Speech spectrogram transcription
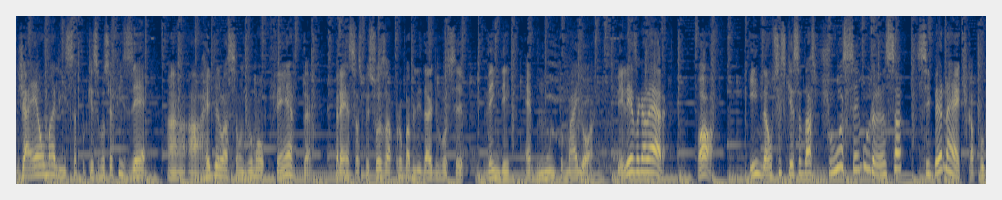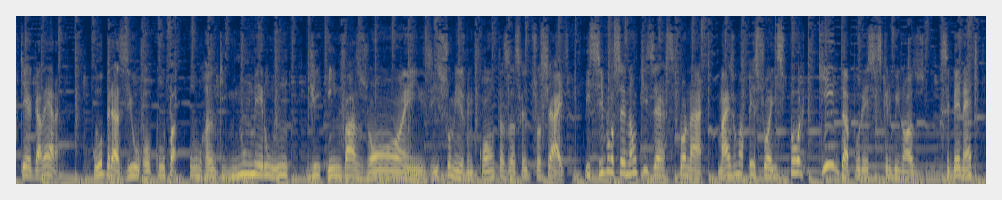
já é uma lista, porque se você fizer a, a revelação de uma oferta para essas pessoas, a probabilidade de você vender é muito maior. Beleza, galera? Ó, e não se esqueça da sua segurança cibernética, porque, galera, o Brasil ocupa o ranking número um de invasões. Isso mesmo, em contas das redes sociais. E se você não quiser se tornar mais uma pessoa extorquida por esses criminosos cibernéticos,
